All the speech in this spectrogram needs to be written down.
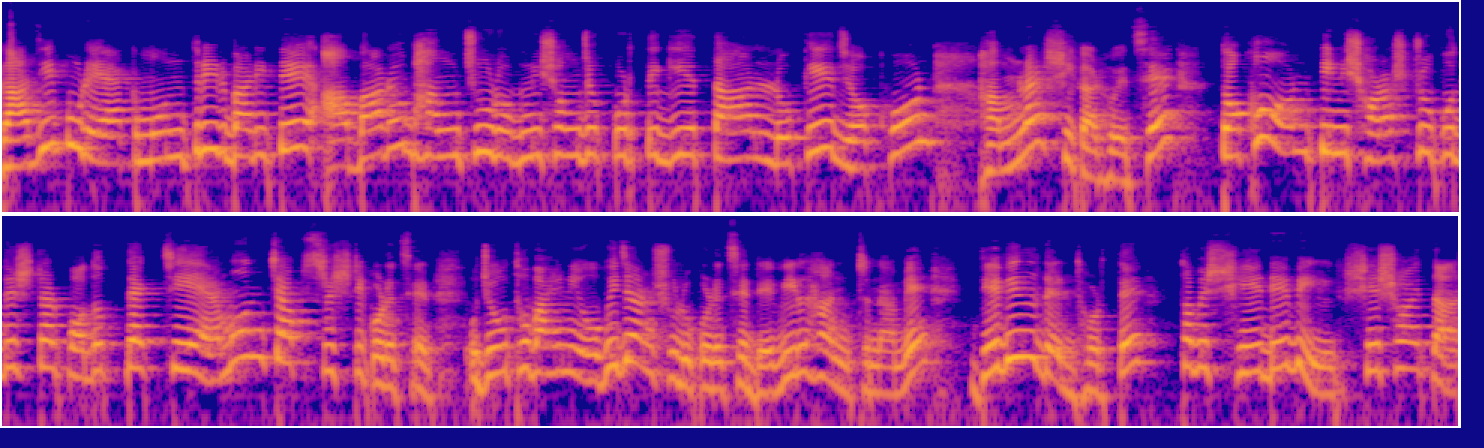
গাজীপুরে এক মন্ত্রীর বাড়িতে আবারও ভাঙচুর, অগ্নিসংযোগ করতে গিয়ে তার লোকে যখন হামলার শিকার হয়েছে, তখন তিনি স্বরাষ্ট্র উপদেষ্টার পদত্যাগ চেয়ে এমন চাপ সৃষ্টি করেছেন। যৌথ বাহিনী অভিযান শুরু করেছে ডেভিল হান্ট নামে। ডেভিলদের ধরতে তবে সে ডেভিল সে শয়তান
